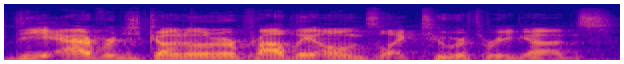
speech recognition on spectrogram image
The average gun owner probably owns like two or three guns.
